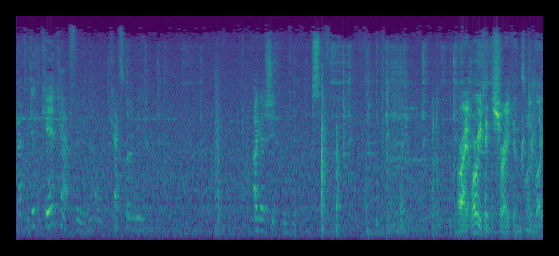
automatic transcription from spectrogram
Got to get the kid cat food. No, cat's gonna be. I guess she can. Alright, where do we take the shurikens? Let me look.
